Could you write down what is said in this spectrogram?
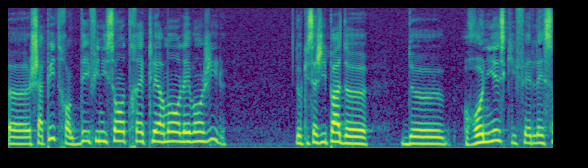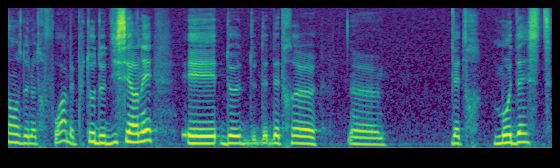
euh, chapitre en définissant très clairement l'évangile. Donc il ne s'agit pas de, de renier ce qui fait l'essence de notre foi, mais plutôt de discerner et d'être de, euh, d'être modeste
